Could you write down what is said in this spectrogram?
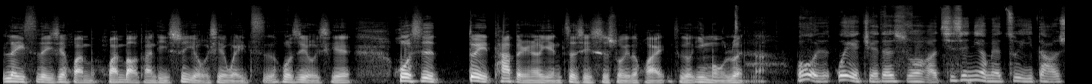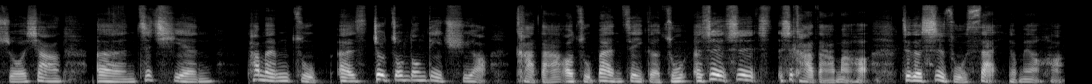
类似的一些环环保团体是有一些维持，或是有一些，或是对他本人而言，这些是所谓的怀这个阴谋论呢。不过我我也觉得说啊，其实你有没有注意到说，像嗯之前他们主呃就中东地区啊，卡达哦主办这个足呃是是是卡达嘛哈，这个世足赛有没有哈？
